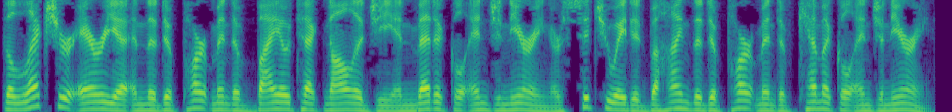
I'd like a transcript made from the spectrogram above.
The lecture area and the Department of Biotechnology and Medical Engineering are situated behind the Department of Chemical Engineering.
